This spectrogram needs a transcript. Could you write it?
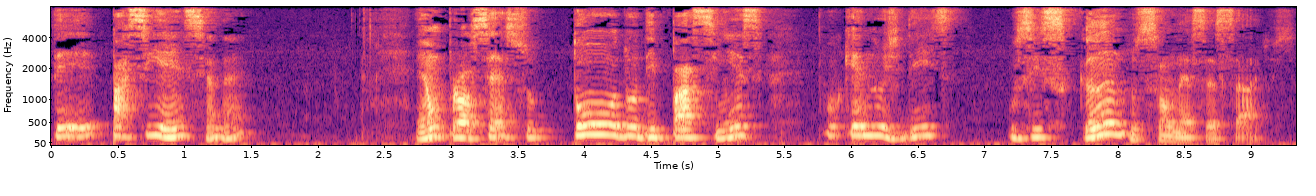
ter paciência, né? É um processo todo de paciência, porque nos diz os escândalos são necessários.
